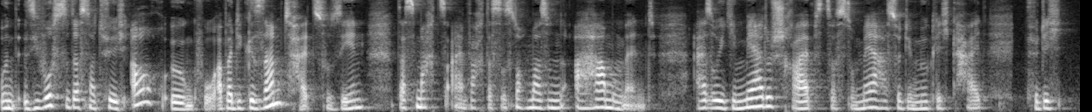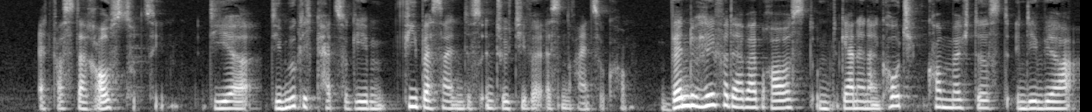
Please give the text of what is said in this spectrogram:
Und sie wusste das natürlich auch irgendwo, aber die Gesamtheit zu sehen, das macht es einfach, das ist nochmal so ein Aha-Moment. Also je mehr du schreibst, desto mehr hast du die Möglichkeit, für dich etwas daraus zu ziehen, dir die Möglichkeit zu geben, viel besser in das intuitive Essen reinzukommen. Wenn du Hilfe dabei brauchst und gerne in ein Coaching kommen möchtest, in dem wir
